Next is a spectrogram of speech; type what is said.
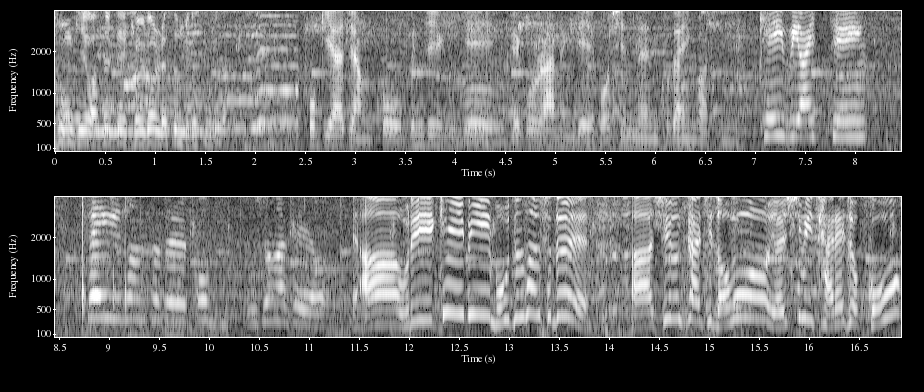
좋은 기회 왔을 때 결과를 냈으면 좋겠습니다. 포기하지 않고 끈질기게 배구를 하는 게 멋있는 구단인 것 같습니다. KB 화이팅! KB 선수들 꼭 우승하세요. 아, 우리 KB 모든 선수들 아, 지금까지 너무 열심히 잘해줬고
